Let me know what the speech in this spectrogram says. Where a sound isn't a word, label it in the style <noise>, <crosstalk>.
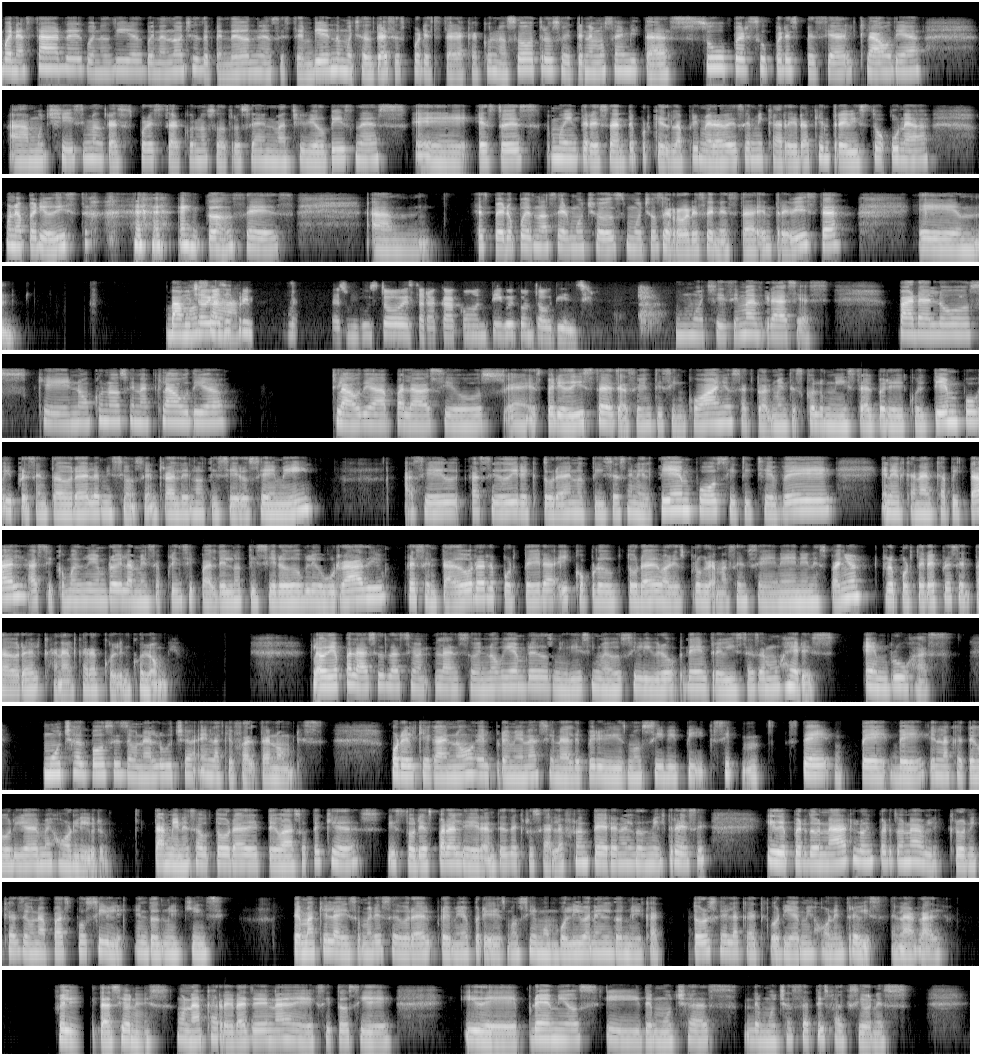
Buenas tardes, buenos días, buenas noches, depende de dónde nos estén viendo. Muchas gracias por estar acá con nosotros. Hoy tenemos a invitada súper, súper especial, Claudia. Ah, muchísimas gracias por estar con nosotros en Material Business. Eh, esto es muy interesante porque es la primera vez en mi carrera que entrevisto una, una periodista. <laughs> Entonces, espero pues no hacer muchos, muchos errores en esta entrevista. Em, Vamos Muchas gracias. Es un gusto estar acá contigo y con tu audiencia. Muchísimas gracias. Para los que no conocen a Claudia, Claudia Palacios eh, es periodista desde hace 25 años, actualmente es columnista del periódico El Tiempo y presentadora de la emisión central del noticiero CMI. Ha sido, ha sido directora de noticias en El Tiempo, City TV, en el canal Capital, así como es miembro de la mesa principal del noticiero W Radio, presentadora, reportera y coproductora de varios programas en CNN en español, reportera y presentadora del canal Caracol en Colombia. Claudia Palacios lanzó en noviembre de 2019 su libro de entrevistas a mujeres, En Brujas, muchas voces de una lucha en la que faltan hombres, por el que ganó el Premio Nacional de Periodismo CBP, CPB en la categoría de Mejor Libro. También es autora de Te vas o te quedas, historias para leer antes de cruzar la frontera en el 2013 y de Perdonar lo imperdonable, crónicas de una paz posible en 2015, tema que la hizo merecedora del Premio de Periodismo Simón Bolívar en el 2014 de la categoría de Mejor Entrevista en la Radio. Felicitaciones, una carrera llena de éxitos y de y de premios y de muchas, de muchas satisfacciones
